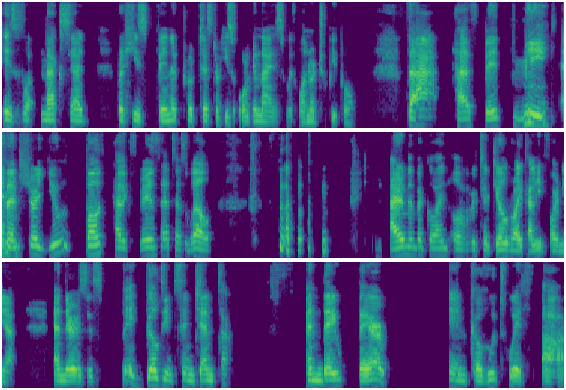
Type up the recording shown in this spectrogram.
is what Max said, where he's been at protest or he's organized with one or two people. That has been me. And I'm sure you both have experienced that as well. I remember going over to Gilroy, California, and there's this big building Syngenta, and they they're in cahoot with uh,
